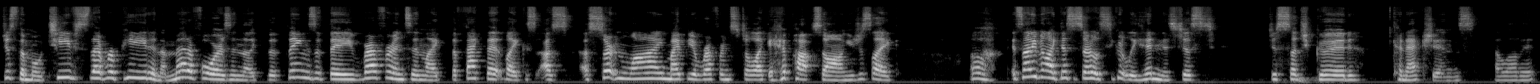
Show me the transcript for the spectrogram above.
just the motifs that repeat and the metaphors and like the things that they reference and like the fact that like a, a certain line might be a reference to like a hip-hop song. You're just like oh it's not even like necessarily secretly hidden. It's just just such good connections. I love it.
